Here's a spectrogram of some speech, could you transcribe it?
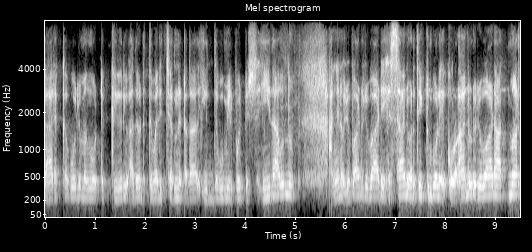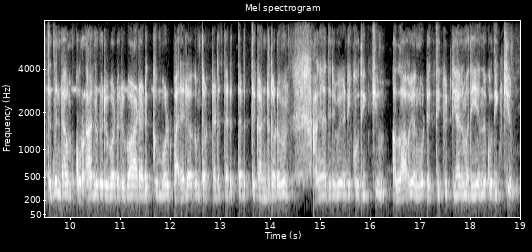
കാരക്ക പോലും അങ്ങോട്ട് കീറി അതെടുത്ത് വലിച്ചെറിഞ്ഞിട്ട് അതാ യുദ്ധഭൂമിയിൽ പോയിട്ട് ഷഹീദാവുന്നു. അങ്ങനെ ഒരുപാട് ഒരുപാട് ഹെസാൻ വർദ്ധിക്കുമ്പോൾ ഖുർആാനോട് ഒരുപാട് ആത്മാർത്ഥത ഉണ്ടാവും. ഖുർആാനോട് ഒരുപാട് ഒരുപാട് അടുക്കുമ്പോൾ പരലോകം തൊട്ടടുത്തടുത്തടുത്ത് കണ്ടു തുടങ്ങും. അങ്ങനെ അതിനു വേണ്ടി കൊതിക്കും. അള്ളാഹു അങ്ങോട്ട് എത്തിക്കിട്ടിയാൽ മതിയെന്ന് കൊതിക്കും.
